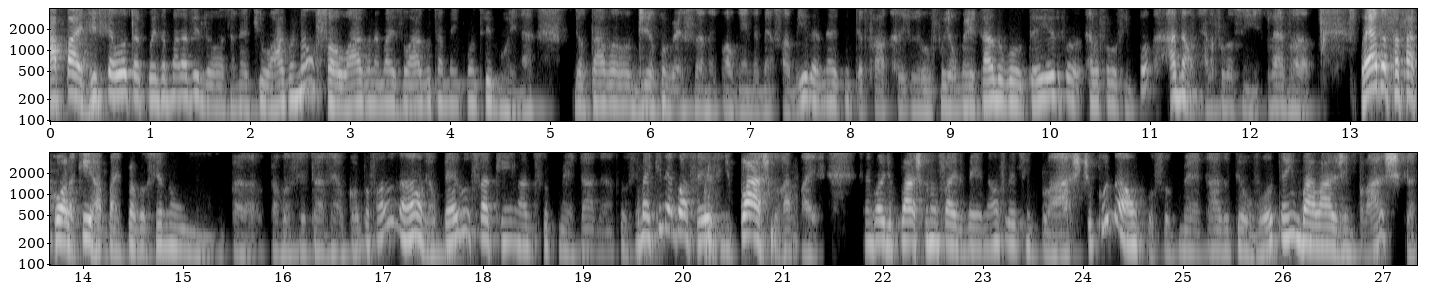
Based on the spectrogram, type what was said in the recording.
Rapaz, isso é outra coisa maravilhosa, né? Que o agro, não só o agro, né, mas o agro também contribui, né? Eu estava um dia conversando com alguém da minha família, né? Eu fui ao mercado, voltei, falou, ela falou assim, ah, não, ela falou assim, leva leva essa sacola aqui, rapaz, para você não para você trazer a compra. Eu falo, não, eu pego o saquinho lá do supermercado. Ela falou assim, mas que negócio é esse de plástico, rapaz? Esse negócio de plástico não faz bem, não. Eu falei assim, plástico não. O supermercado que eu vou tem embalagem plástica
